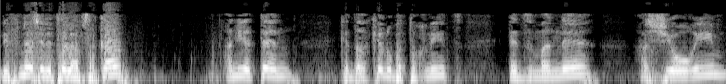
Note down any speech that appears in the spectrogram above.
לפני שנצא להפסקה, אני אתן, כדרכנו בתוכנית, את זמני השיעורים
